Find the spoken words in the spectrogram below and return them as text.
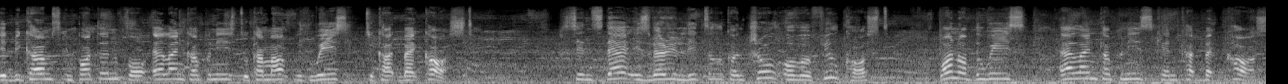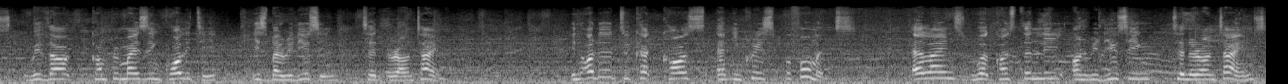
it becomes important for airline companies to come up with ways to cut back costs. Since there is very little control over fuel costs, one of the ways airline companies can cut back costs without compromising quality is by reducing turnaround time. In order to cut costs and increase performance, airlines work constantly on reducing turnaround times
